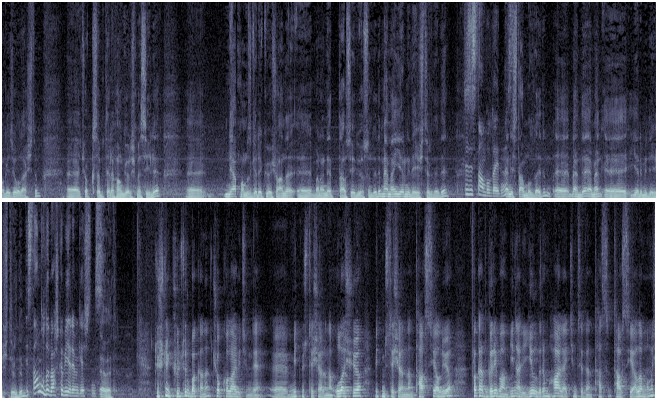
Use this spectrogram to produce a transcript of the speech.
O gece ulaştım. E, çok kısa bir telefon görüşmesiyle. E, ne yapmamız gerekiyor şu anda e, bana ne tavsiye ediyorsun dedim. Hemen yerini değiştir dedi. Siz İstanbul'daydınız. Ben İstanbul'daydım. Ee, ben de hemen e, yerimi değiştirdim. İstanbul'da başka bir yere mi geçtiniz? Evet. Düşünün Kültür Bakanı çok kolay biçimde e, MİT müsteşarına ulaşıyor. MİT müsteşarından tavsiye alıyor. Fakat gariban Binali Yıldırım hala kimseden tavsiye alamamış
